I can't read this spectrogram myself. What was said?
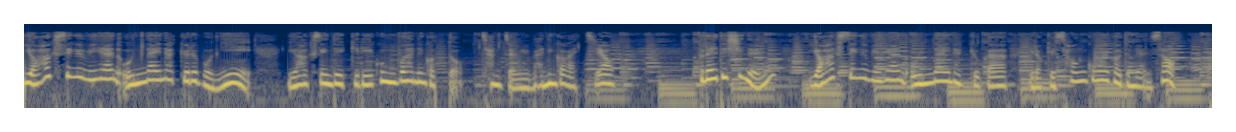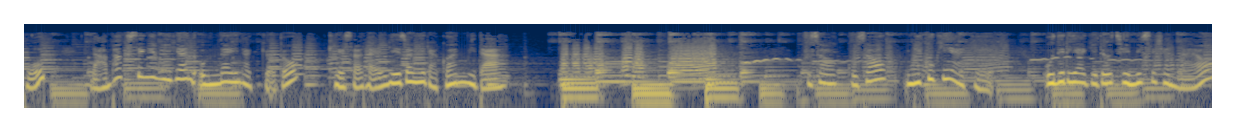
여학생을 위한 온라인 학교를 보니 여학생들끼리 공부하는 것도 장점이 많은 것 같지요. 브래드 씨는 여학생을 위한 온라인 학교가 이렇게 성공을 거두면서 곧 남학생을 위한 온라인 학교도 개설할 예정이라고 합니다. 구석구석 미국 이야기. 오늘 이야기도 재밌으셨나요?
